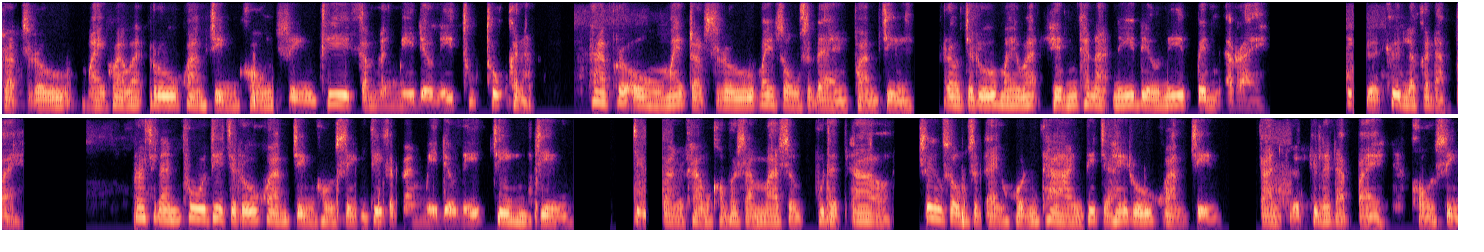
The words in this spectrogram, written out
ตรัสรู้ หมายความว่ารู้ความจริงของสิ่งที่กำลังมีเดี๋ยวนี้ทุกๆขณะ ถ้าพระองค์ไม่ตรัสรู้ไม่ทรงแสดงความจริง เราจะรู้ไหมว่าเห็นขณะนี้เดี๋ยวนี้เป็นอะไร ที่เกิดขึ้นแล้วก็ดับไป เพราะฉะนั้นผู้ที่จะรู้ความจริงของสิ่งที่กำลังมีเดี๋ยวนี้จริงๆ ฟังคำของพระสัมมาสัมพุทธเจ้า ซึ่งทรงแสดงหนทางที่จะให้รู้ความจริง การเกิดขึ้นและดับไปของสิ่ง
